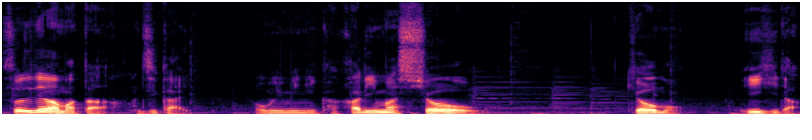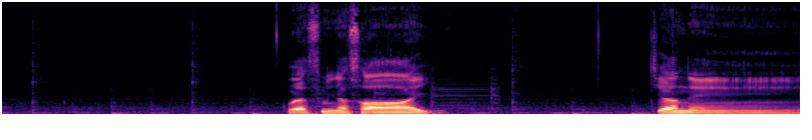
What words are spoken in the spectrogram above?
それではまた次回お耳にかかりましょう。今日もいい日だ。おやすみなさい。じゃあね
